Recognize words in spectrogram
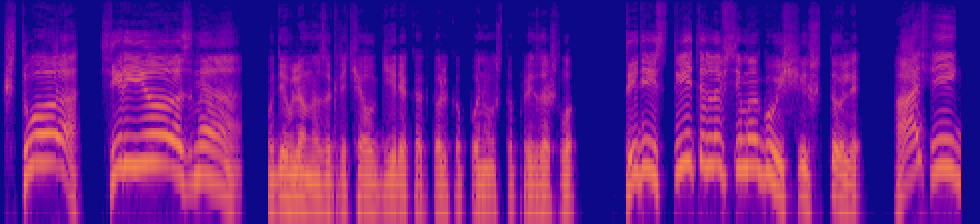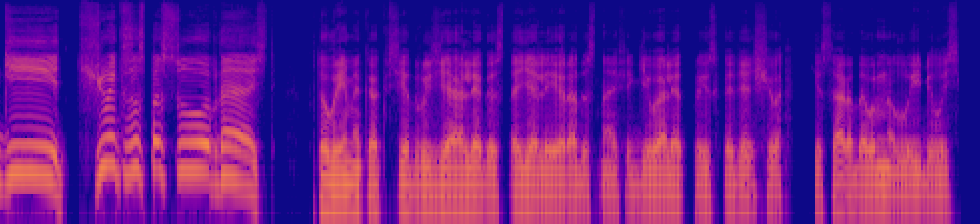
«Что? Серьезно?» — удивленно закричал Гиря, как только понял, что произошло. Ты действительно всемогущий, что ли? Офигеть! Что это за способность? В то время как все друзья Олега стояли и радостно офигевали от происходящего, Хисара довольно улыбилась,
